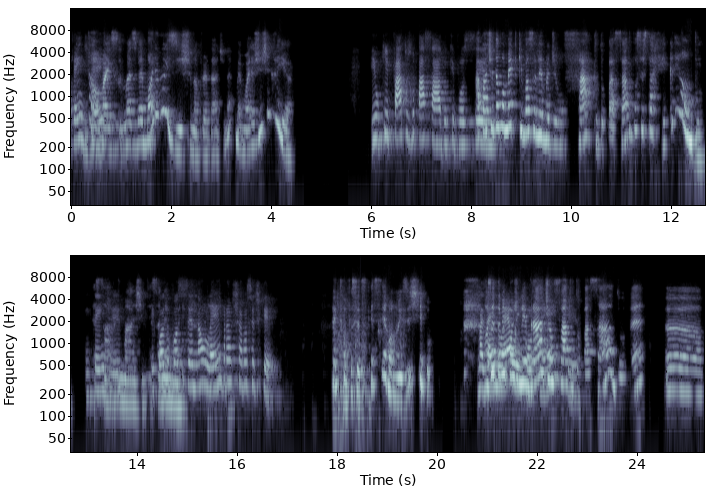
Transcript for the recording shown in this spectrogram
tem Não, gente... mas, mas memória não existe, na verdade, né? Memória a gente cria. E o que fatos do passado que você. A partir do momento que você lembra de um fato do passado, você está recriando. Entendi. essa imagem, E essa quando memória. você não lembra, chama-se de quê? Então você esqueceu, não existiu. Mas Você também é pode lembrar de um fato do passado, né? Ah,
